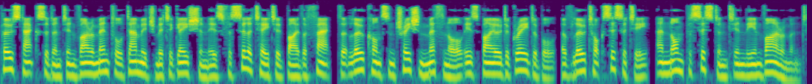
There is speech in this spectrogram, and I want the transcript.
Post accident environmental damage mitigation is facilitated by the fact that low concentration methanol is biodegradable, of low toxicity, and non persistent in the environment.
